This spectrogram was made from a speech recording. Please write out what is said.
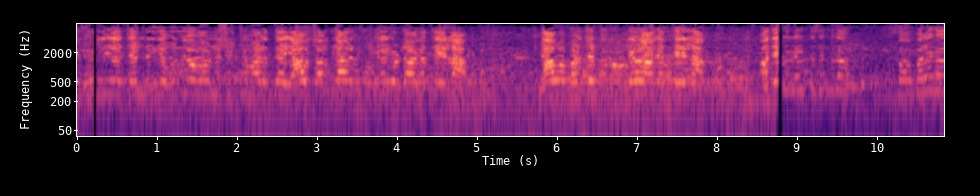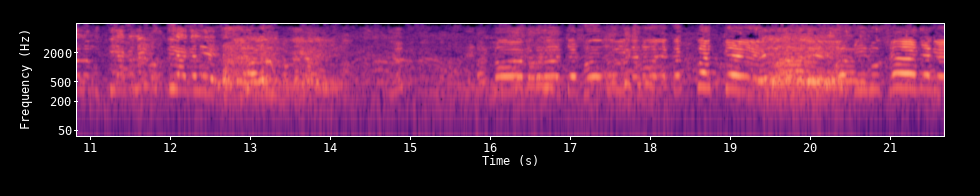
ಇಲ್ಲಿಯ ಜನರಿಗೆ ಉದ್ಯೋಗವನ್ನು ಸೃಷ್ಟಿ ಮಾಡುತ್ತೆ, ಯಾವ ಸರ್ಕಾರಕ್ಕೂ ಕೈಗೊಂಡ ಅಗತ್ಯ ಇಲ್ಲ, ಯಾವ ಬಡ್ಜೆಟ್ಗೂ ಕೇಳೋ ಅಗತ್ಯ ಇಲ್ಲ. ಅದೇ ರೈತ ಸಂಘದ ಬ- ಬರಗಾಲ ಮುಕ್ತಿಯಾಗಲಿ ಮುಕ್ತಿಯಾಗಲಿ. ಕರ್ನಾಟಕ ರಾಜ್ಯ ಸಾಮೂಹಿಕ ನಾಯಕತ್ವಕ್ಕೆ ಹಸಿರು ಸೇನೆಗೆ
